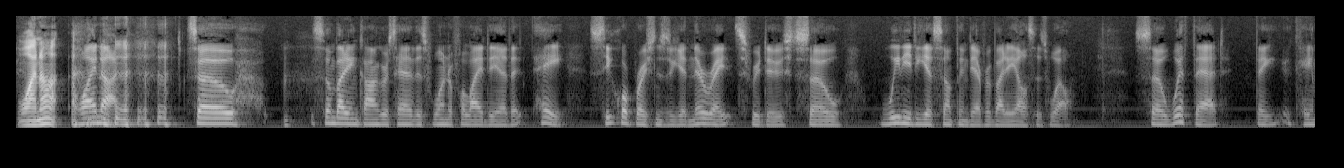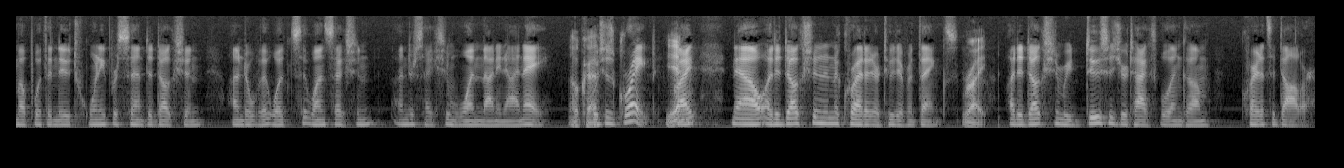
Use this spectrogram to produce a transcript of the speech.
Why not? Why not? so somebody in Congress had this wonderful idea that, hey, C corporations are getting their rates reduced, so we need to give something to everybody else as well. So with that, they came up with a new 20% deduction under one, one section under section 199A, Okay. which is great, Yeah. right? Now, a deduction and a credit are two different things. right. A deduction reduces your taxable income, credits a dollar.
